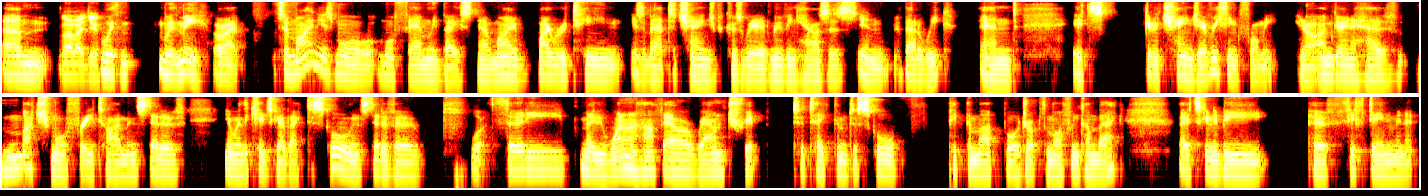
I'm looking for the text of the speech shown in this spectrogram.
um, what about you? With with me, all right. So mine is more more family based. Now my my routine is about to change because we're moving houses in about a week, and it's going to change everything for me. You know, I'm going to have much more free time instead of you know when the kids go back to school. Instead of a what thirty maybe one and a half hour round trip to take them to school pick them up or drop them off and come back. It's going to be a 15 minute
